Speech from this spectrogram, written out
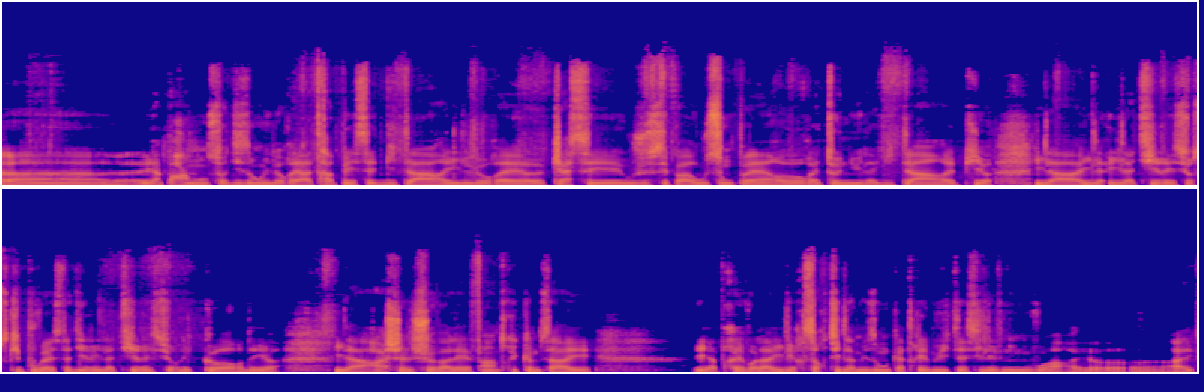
Euh, et apparemment, soi-disant, il aurait attrapé cette guitare et il l'aurait euh, cassée, ou je sais pas, ou son père aurait tenu la guitare et puis euh, il, a, tiré sur ce qu'il pouvait, c'est-à-dire il a tiré sur les cordes et il a arraché le chevalet, un truc comme ça. Et, et après, voilà, il est ressorti de la maison en quatrième vitesse, il est venu nous voir et, avec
